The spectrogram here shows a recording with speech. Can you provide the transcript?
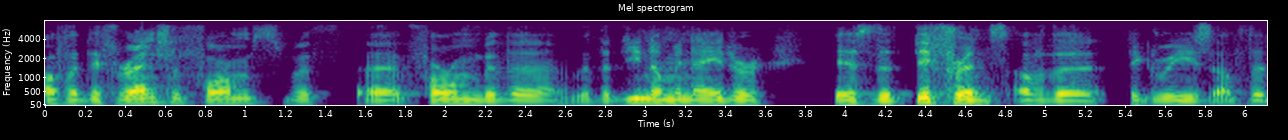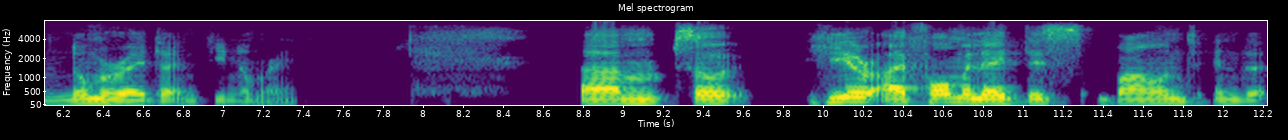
of a differential forms with uh, form with a with a denominator is the difference of the degrees of the numerator and denominator. Um, so here I formulate this bound in the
